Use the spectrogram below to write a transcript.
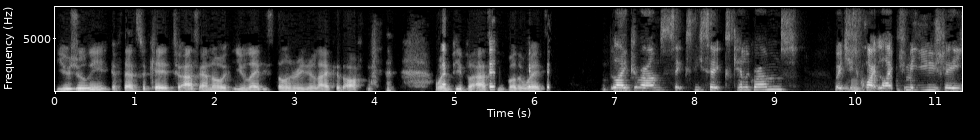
usually, if that's okay to ask? I know you ladies don't really like it often when people ask you for the weight. Like around 66 kilograms, which is Mhm. quite light for me. Usually,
